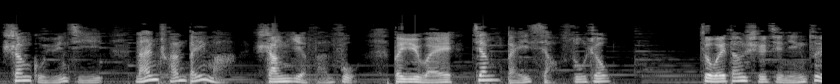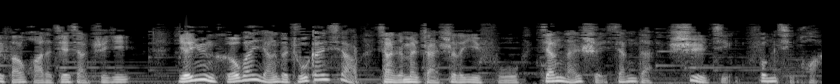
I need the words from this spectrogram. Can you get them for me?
商贾云集，南船北马，商业繁富，被誉为“江北小苏州”。作为当时济宁最繁华的街巷之一，沿运河湾扬的竹竿巷，向人们展示了一幅江南水乡的市井风情画。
